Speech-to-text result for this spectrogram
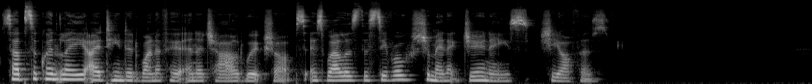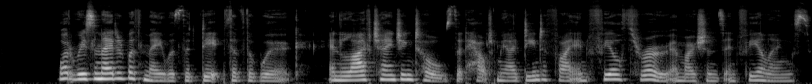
Subsequently, I attended one of her inner child workshops as well as the several shamanic journeys she offers. What resonated with me was the depth of the work and life changing tools that helped me identify and feel through emotions and feelings.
